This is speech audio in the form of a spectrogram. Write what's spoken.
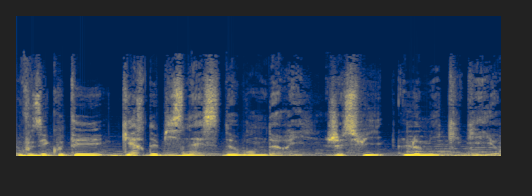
Vous écoutez Guerre de business de Wandery. Je suis Lomik Guillot.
